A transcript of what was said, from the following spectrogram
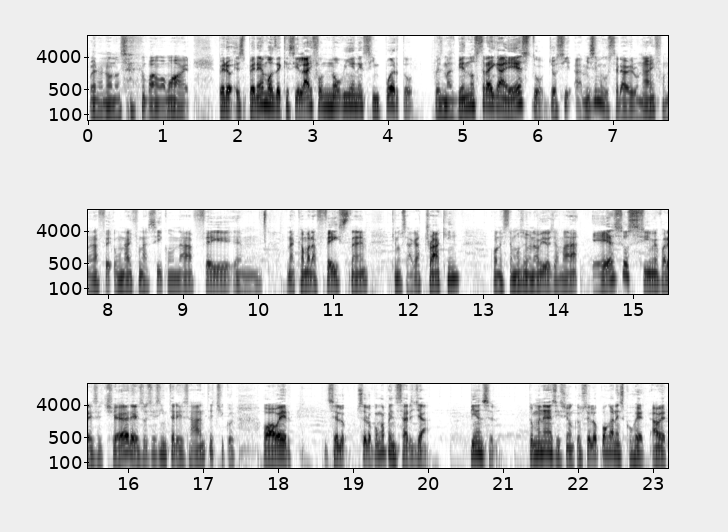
bueno, no, no sé, vamos a ver. Pero esperemos de que si el iPhone no viene sin puerto, pues más bien nos traiga esto. Yo sí, a mí sí me gustaría ver un iPhone, un iPhone así, con una, em, una cámara FaceTime que nos haga tracking cuando estemos en una videollamada. Eso sí me parece chévere, eso sí es interesante, chicos. O a ver, se lo, se lo pongo a pensar ya. Piénselo. Tome una decisión, que usted lo pongan a escoger. A ver,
